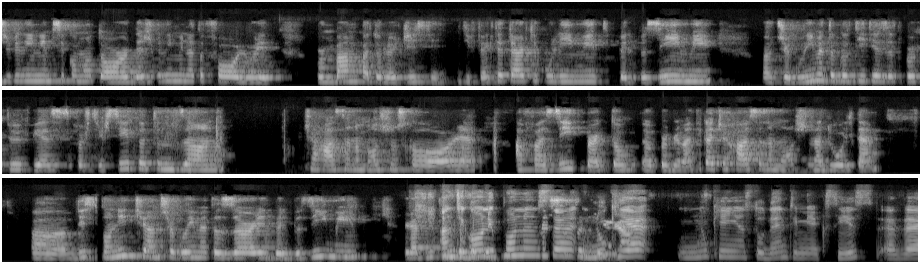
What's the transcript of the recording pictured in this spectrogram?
zhvillimin psikomotor dhe zhvillimin e të folurit, përmban patologji si defektet e artikulimit, belbëzimi, çrregullime të gëlltitjes dhe të përtypjes, vështirësitë në të nxënë, që hasen në moshën shkollore, afazitë, pra këto problematika që hasen në moshën adulte, uh, disfonitë që janë çrregullime të zërit, belbëzimi, rehabilitim... Antigoni, po nëse nuk je, nuk je një student i mjekësisë edhe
